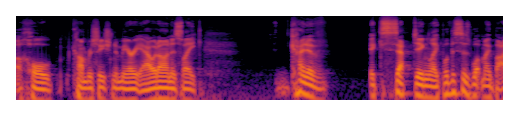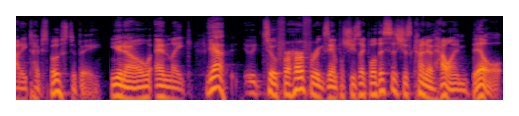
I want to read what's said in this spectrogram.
a whole conversation to marry out on is like kind of accepting like, well, this is what my body type's supposed to be, you know? And like yeah so for her, for example, she's like, well, this is just kind of how I'm built.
